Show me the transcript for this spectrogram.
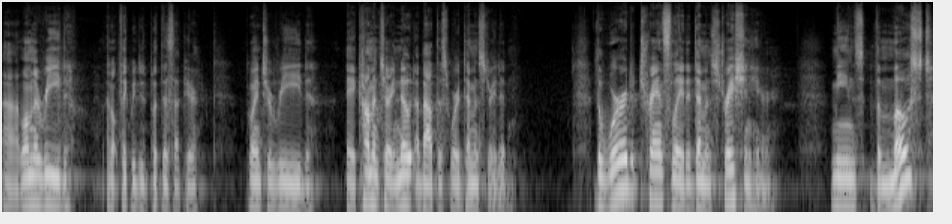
uh, well, I'm going to read, I don't think we did put this up here. I'm going to read a commentary note about this word demonstrated. The word translated demonstration here means the most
